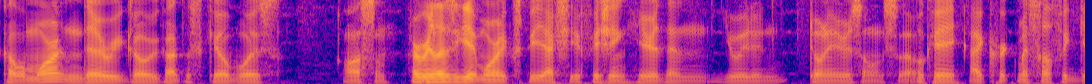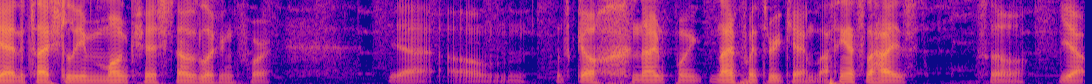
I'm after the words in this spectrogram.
Couple more, and there we go. We got the scale, boys. Awesome. I realize you get more XP actually fishing here than you would in Donator Zone. So okay, I correct myself again. It's actually monkfish that I was looking for. Yeah. Um. Let's go. 9.9.3k. I think that's the highest. So yeah.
